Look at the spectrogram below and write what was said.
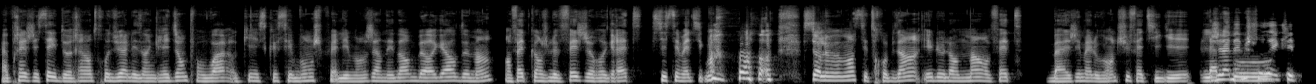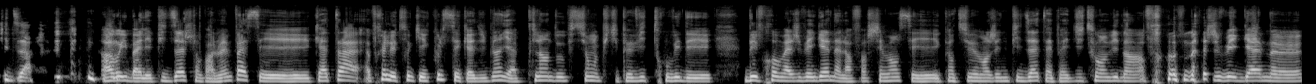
Après, j'essaye de réintroduire les ingrédients pour voir OK, est-ce que c'est bon, je peux aller manger un énorme burger demain. En fait, quand je le fais, je regrette systématiquement. Sur le moment, c'est trop bien et le lendemain en fait, bah j'ai mal au ventre, je suis fatiguée. J'ai la même chose avec les pizzas. ah oui, bah les pizzas, je t'en parle même pas, c'est cata. Après le truc qui est cool, c'est qu'à Dublin, il y a plein d'options et puis tu peux vite trouver des des fromages véganes. Alors forcément, c'est quand tu veux manger une pizza, t'as pas du tout envie d'un fromage vegan euh,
